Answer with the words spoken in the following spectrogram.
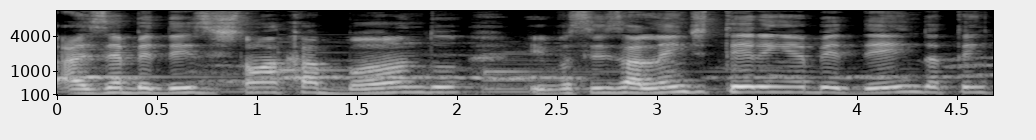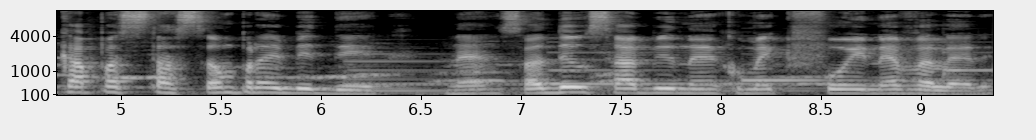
as EBDs estão acabando e vocês, além de terem EBD, ainda tem capacitação para EBD, né? Só Deus sabe né, como é que foi, né, Valéria?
